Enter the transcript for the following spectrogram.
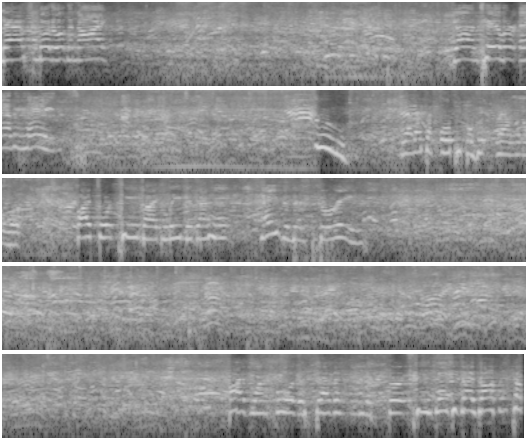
Last moto of the night. Jan Taylor and Haynes. Ooh. Yeah, that's like old people hit ground in the work. 514 by I believe that that Haynes is in three. Four, the seven and the thirteen. Thank you guys all for coming.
